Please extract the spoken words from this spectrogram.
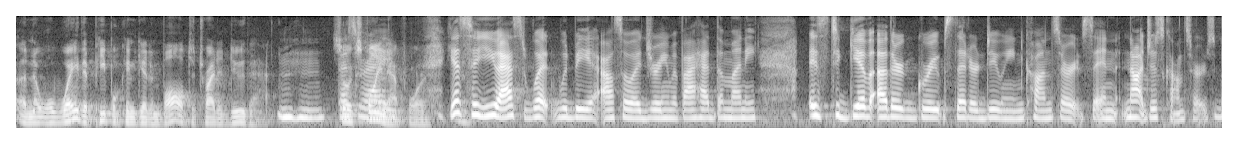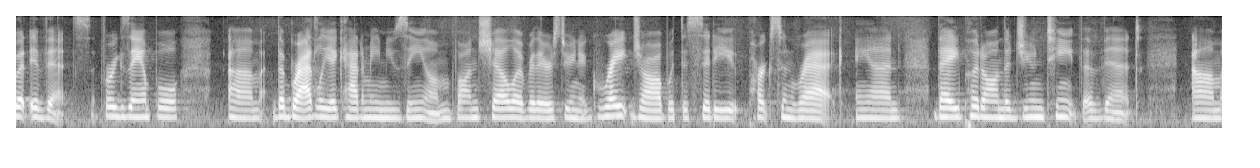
a, a way that people can get involved to try to do that. Mm-hmm. So That's explain right. that for us. Yes, so you asked what would be also a dream if I had the money, is to give other groups that are doing concerts and not just concerts, but events. For example, um, the Bradley Academy Museum. Von Shell over there is doing a great job with the city Parks and Rec, and they put on the Juneteenth event. Um,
